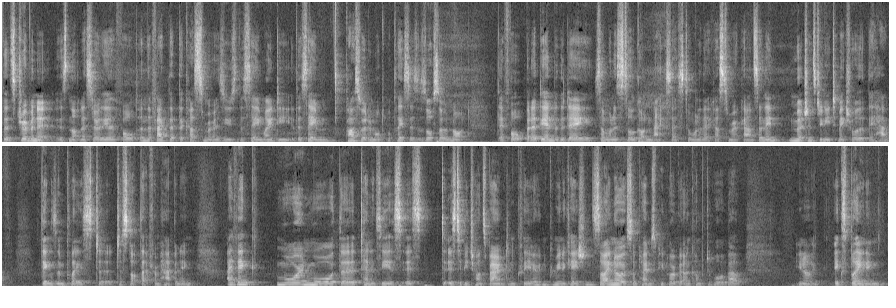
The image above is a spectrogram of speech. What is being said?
that's driven it is not necessarily their fault, and the fact that the customer has used the same ID, the same password in multiple places is also not their fault. But at the end of the day, someone has still gotten access to one of their customer accounts, and they, merchants do need to make sure that they have things in place to, to stop that from happening. I think more and more the tendency is is to, is to be transparent and clear in communication. So I know sometimes people are a bit uncomfortable about, you know, explaining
